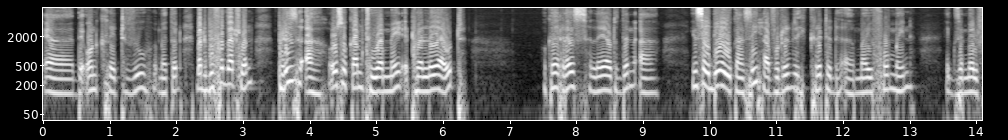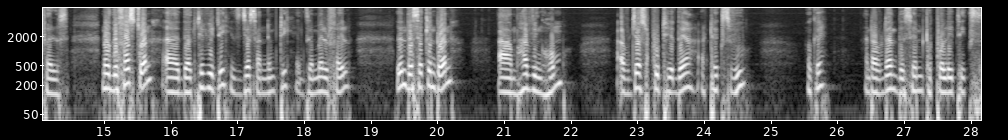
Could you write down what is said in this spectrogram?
uh, the on create view method. But before that one please uh, also come to your main to a layout. Okay res layout then uh, inside here you can see I've already created uh, my four main XML files. Now the first one uh, the activity is just an empty XML file. Then the second one I'm having home. I've just put it there a text view okay? And I've done the same to politics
